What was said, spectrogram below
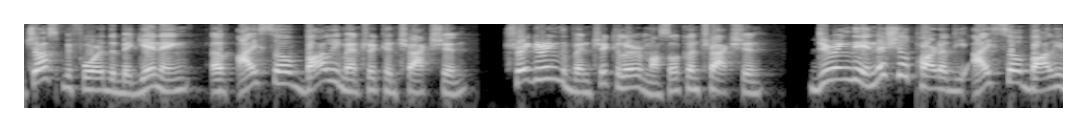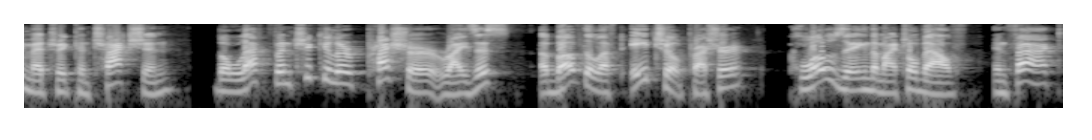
just before the beginning of isovolumetric contraction triggering the ventricular muscle contraction. During the initial part of the isovolumetric contraction, the left ventricular pressure rises above the left atrial pressure, closing the mitral valve. In fact,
